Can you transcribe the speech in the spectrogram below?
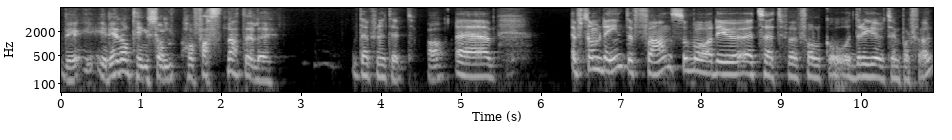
Det, är det någonting som har fastnat eller? Definitivt. Ja. Eftersom det inte fanns så var det ju ett sätt för folk att dryga ut sin portfölj.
